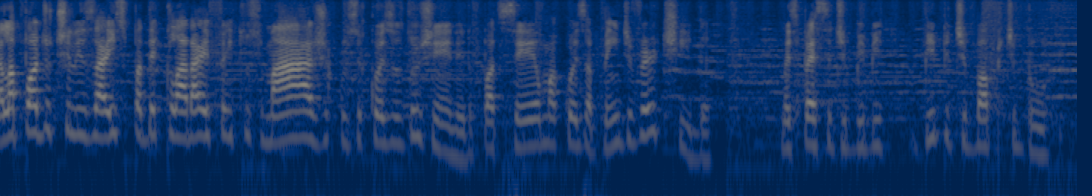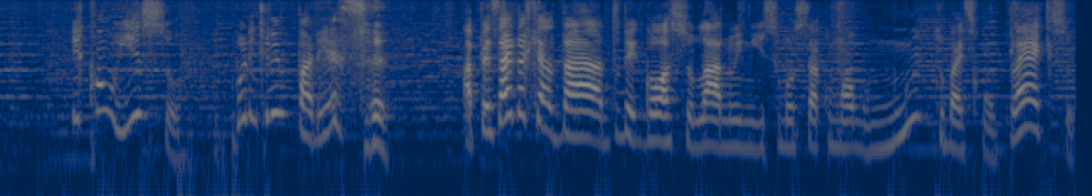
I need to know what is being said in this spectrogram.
ela pode utilizar isso para declarar efeitos mágicos e coisas do gênero. Pode ser uma coisa bem divertida. Uma espécie de bip de bop de boo. E com isso, por incrível que pareça, Apesar daquela, da, do negócio lá no início mostrar como algo muito mais complexo,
